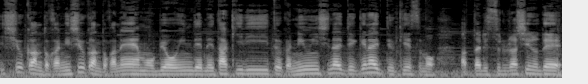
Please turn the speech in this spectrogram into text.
1週間とか2週間とかねもう病院で寝たきりというか入院しないといけないっていうケースもあったりするらしいので、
